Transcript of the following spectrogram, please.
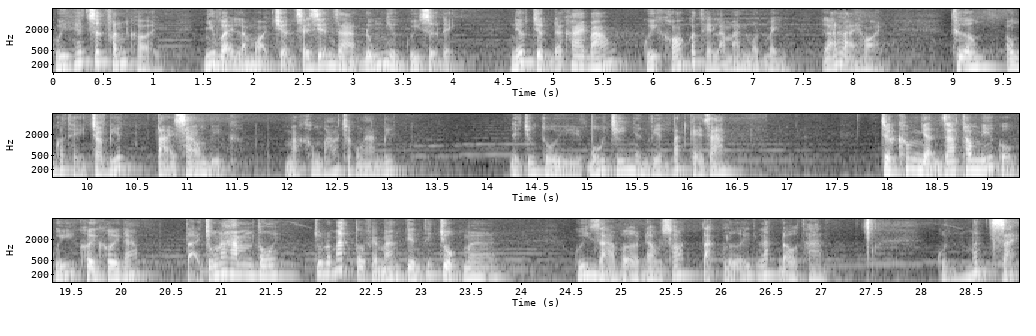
Quý hết sức phấn khởi, như vậy là mọi chuyện sẽ diễn ra đúng như quý dự định. Nếu Trực đã khai báo, quý khó có thể làm ăn một mình. Gã lại hỏi: "Thưa ông, ông có thể cho biết tại sao ông bị cướp mà không báo cho công an biết?" để chúng tôi bố trí nhân viên bắt kẻ gian. Trực không nhận ra thâm ý của quý khơi khơi đáp, tại chúng nó hăm tôi, chúng nó bắt tôi phải mang tiền tới chuộc mà. Quý giả vờ đau xót tặc lưỡi lắc đầu than. Quân mất dạy,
